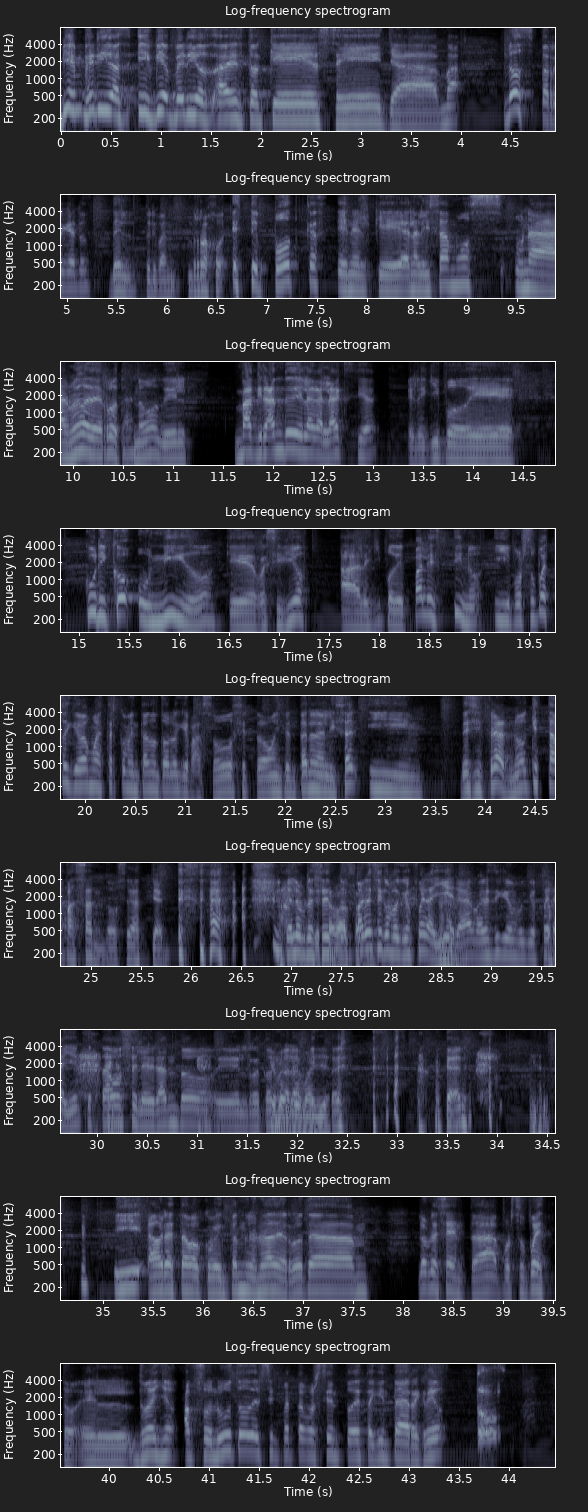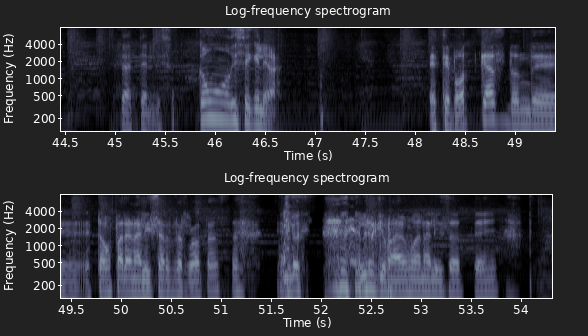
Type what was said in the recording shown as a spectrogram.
Bienvenidas y bienvenidos a esto que se llama Los Parganos del Tulipán Rojo. Este podcast en el que analizamos una nueva derrota, ¿no? Del más grande de la galaxia, el equipo de Curicó Unido, que recibió al equipo de Palestino. Y por supuesto que vamos a estar comentando todo lo que pasó, ¿cierto? Vamos a intentar analizar y descifrar, ¿no? ¿Qué está pasando, Sebastián? ya lo presento. Parece como que fuera ayer, ¿eh? Parece como que fuera ayer que estábamos celebrando el retorno a la victoria. y ahora estamos comentando una nueva derrota. Lo presento, ¿ah? por supuesto, el dueño absoluto del 50% de esta quinta de recreo, Sebastián Lisa. ¿Cómo dice que le va? Este podcast donde estamos para analizar derrotas. es, lo, que más hemos analizado este año.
